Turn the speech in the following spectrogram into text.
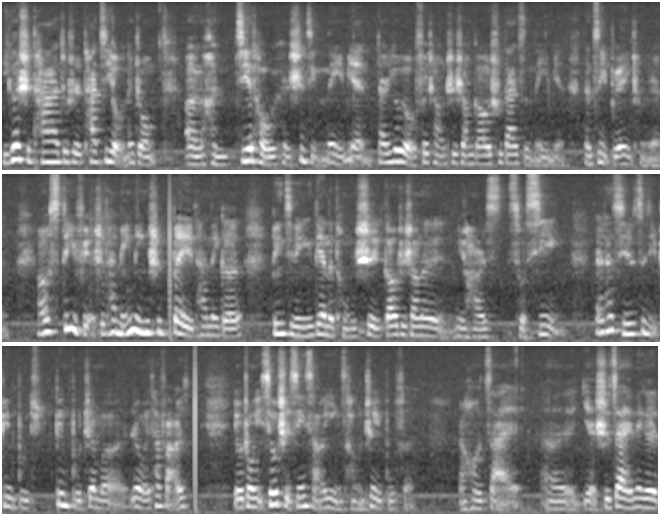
一个是他，就是他既有那种嗯很街头、很市井的那一面，但是又有非常智商高、书呆子的那一面，但自己不愿意承认。然后 Steve 也是，他明明是被他那个冰淇淋店的同事高智商的女孩所吸引，但是他其实自己并不并不这么认为，他反而有种羞耻心，想要隐藏这一部分。然后在呃，也是在那个。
